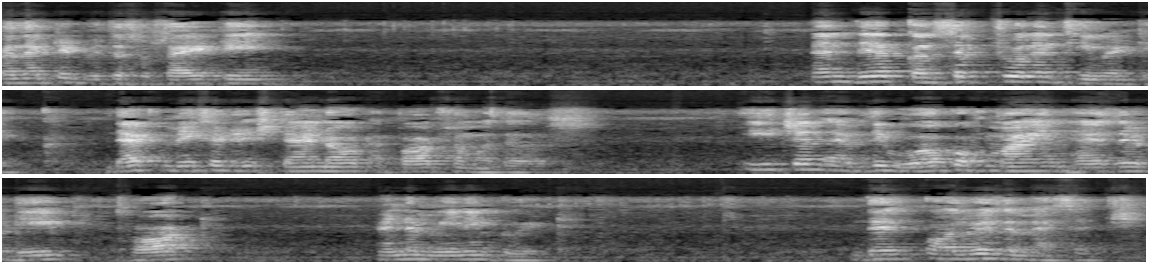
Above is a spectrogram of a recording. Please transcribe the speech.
connected with the society and they are conceptual and thematic. That makes it stand out apart from others. Each and every work of mine has a deep thought and a meaning to it. There's always a message.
